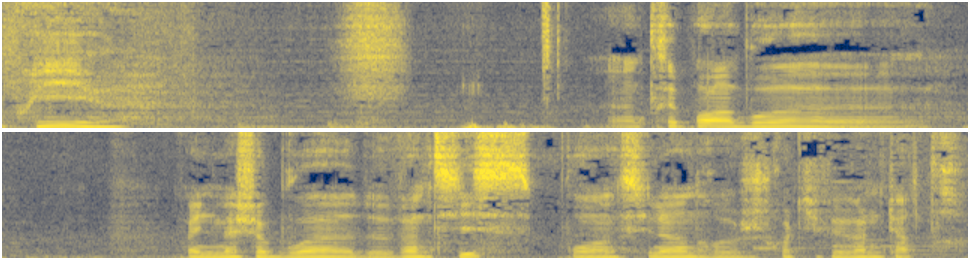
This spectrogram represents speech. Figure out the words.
J'ai pris euh, un trépan à bois, euh, une mèche à bois de 26 pour un cylindre je crois qu'il fait 24.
